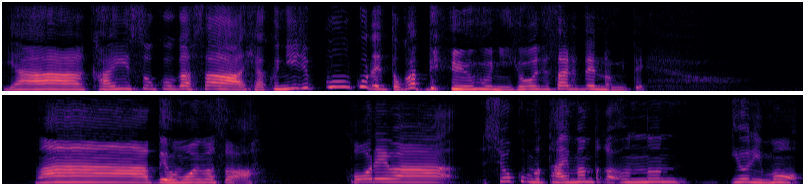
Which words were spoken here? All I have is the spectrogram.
ん。いやー、快速がさ、120分遅れとかっていう風に表示されてんの見て、まあって思いますわ。これは、職務怠慢とかうんぬんよりも、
